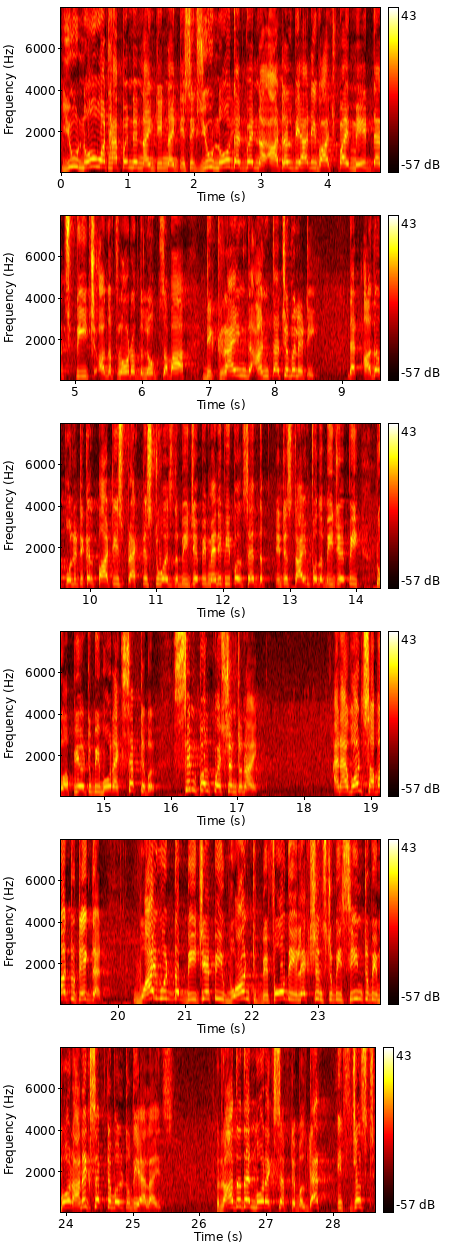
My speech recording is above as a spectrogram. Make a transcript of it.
You know what happened in 1996. You know that when Atal Bihari Vajpayee made that speech on the floor of the Lok Saba decrying the untouchability that other political parties practice towards the BJP, many people said that it is time for the BJP to appear to be more acceptable. Simple question tonight. And I want Sabha to take that. Why would the BJP want before the elections to be seen to be more unacceptable to the allies rather than more acceptable? That it's just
